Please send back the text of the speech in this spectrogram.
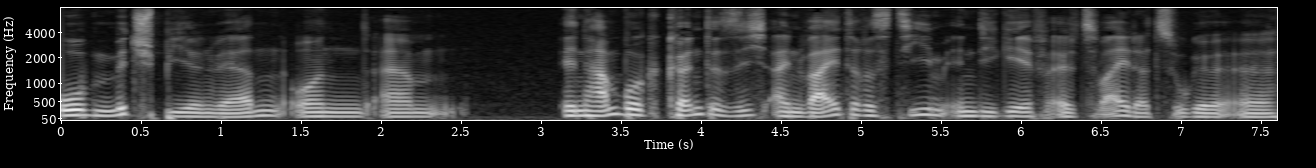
oben mitspielen werden. Und ähm, in Hamburg könnte sich ein weiteres Team in die GFL 2 dazu äh,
